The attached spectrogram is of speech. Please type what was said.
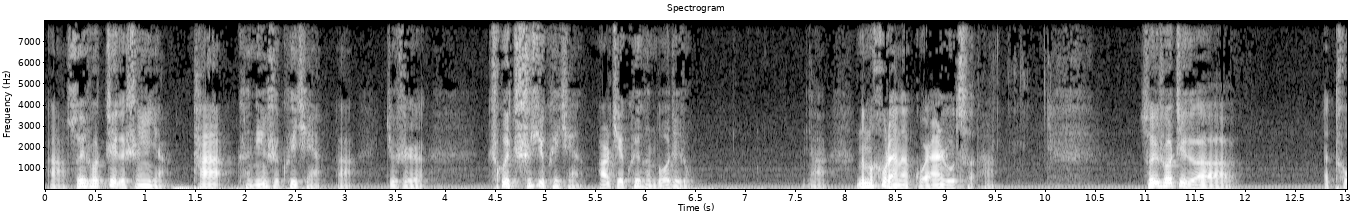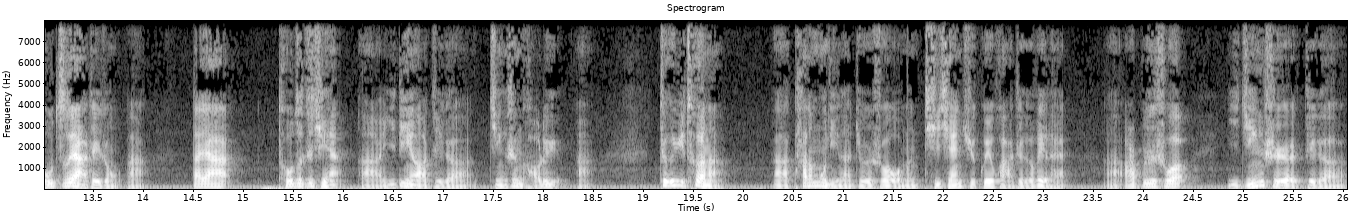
啊，所以说这个生意啊，他肯定是亏钱啊，就是会持续亏钱，而且亏很多这种啊。那么后来呢，果然如此啊。所以说这个投资呀，这种啊，大家投资之前啊，一定要这个谨慎考虑啊。这个预测呢，啊，它的目的呢，就是说我们提前去规划这个未来啊，而不是说已经是这个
